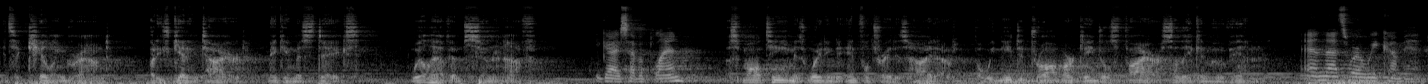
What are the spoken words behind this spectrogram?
It's a killing ground. But he's getting tired, making mistakes. We'll have him soon enough. You guys have a plan? A small team is waiting to infiltrate his hideout, but we need to draw Archangel's fire so they can move in. And that's where we come in.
